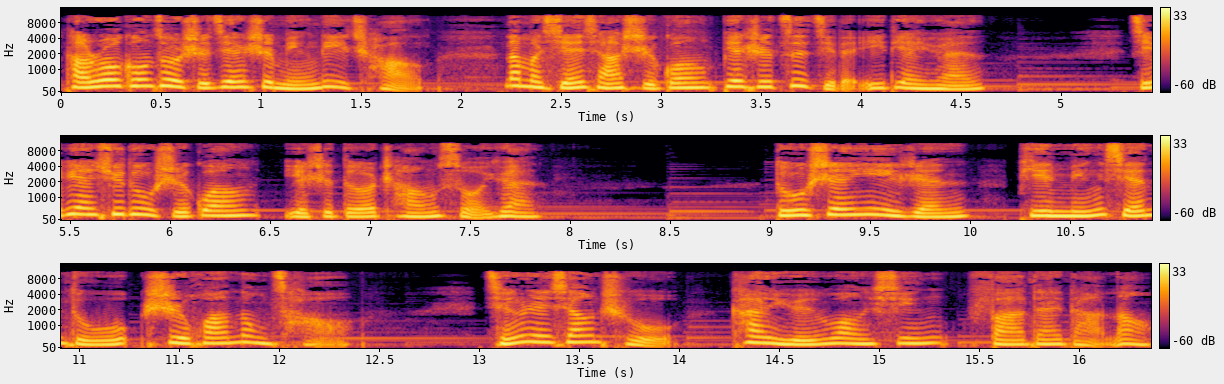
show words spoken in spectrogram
倘若工作时间是名利场，那么闲暇时光便是自己的伊甸园，即便虚度时光，也是得偿所愿。独身一人，品茗闲读，试花弄草，情人相处，看云望星，发呆打闹，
